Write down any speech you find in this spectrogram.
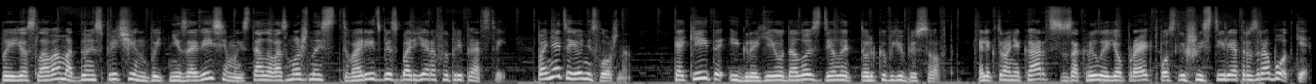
По ее словам, одной из причин быть независимой стала возможность творить без барьеров и препятствий. Понять ее несложно. Какие-то игры ей удалось сделать только в Ubisoft. Electronic Arts закрыла ее проект после шести лет разработки,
